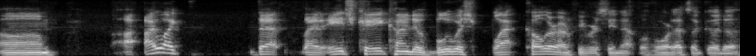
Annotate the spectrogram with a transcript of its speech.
um, I, I like that that HK kind of bluish black color. I don't know if you've ever seen that before. That's a good. Uh,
